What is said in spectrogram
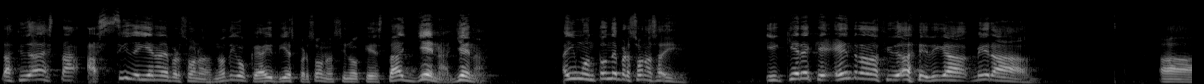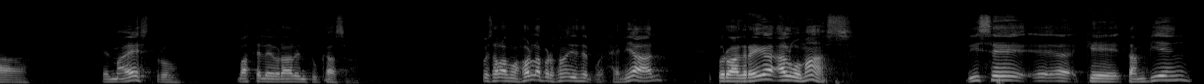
La ciudad está así de llena de personas. No digo que hay 10 personas, sino que está llena, llena. Hay un montón de personas ahí. Y quiere que entre a la ciudad y diga, mira, uh, el maestro va a celebrar en tu casa. Pues a lo mejor la persona dice, pues genial, pero agrega algo más. Dice eh, que también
